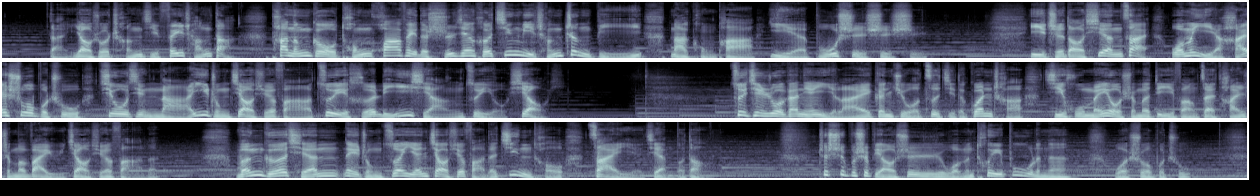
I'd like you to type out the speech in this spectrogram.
但要说成绩非常大，它能够同花费的时间和精力成正比，那恐怕也不是事实。一直到现在，我们也还说不出究竟哪一种教学法最合理想、最有效益。最近若干年以来，根据我自己的观察，几乎没有什么地方在谈什么外语教学法了。文革前那种钻研教学法的劲头再也见不到了。这是不是表示我们退步了呢？我说不出。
